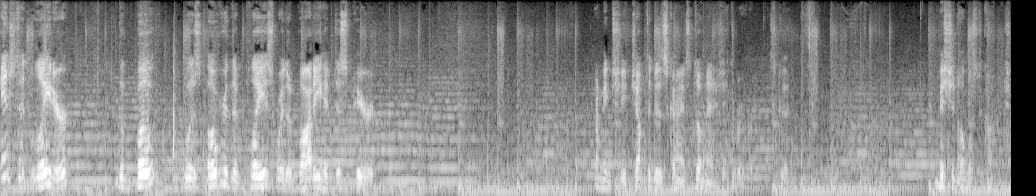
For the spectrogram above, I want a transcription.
instant later, the boat was over the place where the body had disappeared. I mean, she jumped into the sky and still managed to hit the river. That's good. Mission almost accomplished.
